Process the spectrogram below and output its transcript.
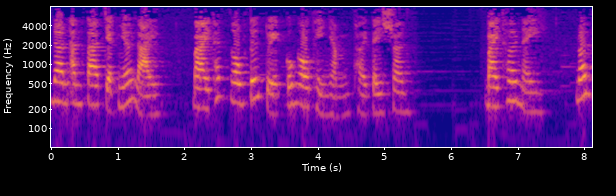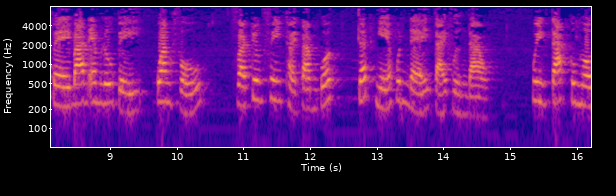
Nên anh ta chợt nhớ lại bài thất ngôn tứ tuyệt của Ngô Thị Nhậm thời Tây Sơn. Bài thơ này nói về ba anh em Lưu Bị, quan Phủ và Trương Phi thời Tam Quốc kết nghĩa huynh đệ tại vườn đào. Nguyên tác của Ngô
